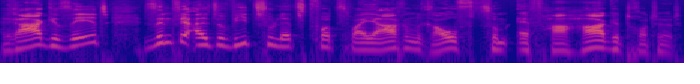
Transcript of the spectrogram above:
rar gesät, sind wir also wie zuletzt vor zwei Jahren rauf zum FHH getrottet.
